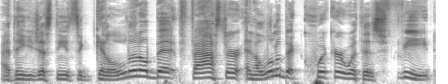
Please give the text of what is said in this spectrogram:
I think he just needs to get a little bit faster and a little bit quicker with his feet,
